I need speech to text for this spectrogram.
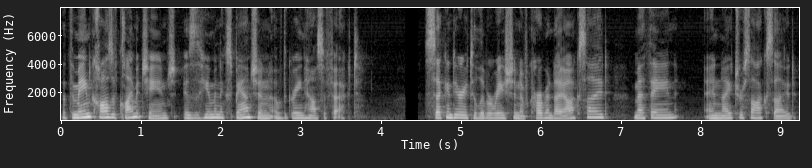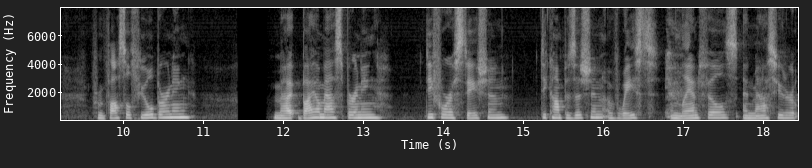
that the main cause of climate change is the human expansion of the greenhouse effect, secondary to liberation of carbon dioxide, methane, and nitrous oxide from fossil fuel burning, ma- biomass burning, deforestation, decomposition of waste in landfills, and mass util-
